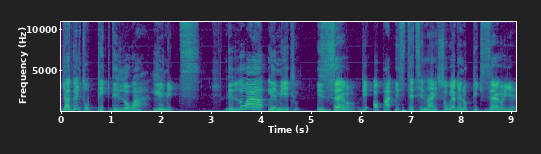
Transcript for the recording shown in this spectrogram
You are going to pick the lower limits. The lower limit is 0. The upper is 39. So we are going to pick 0 here.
